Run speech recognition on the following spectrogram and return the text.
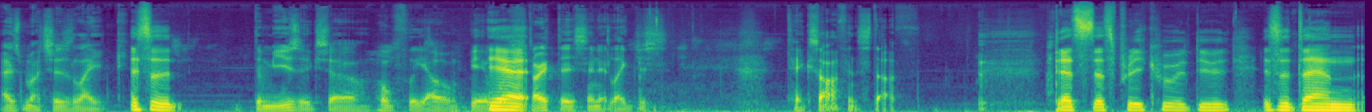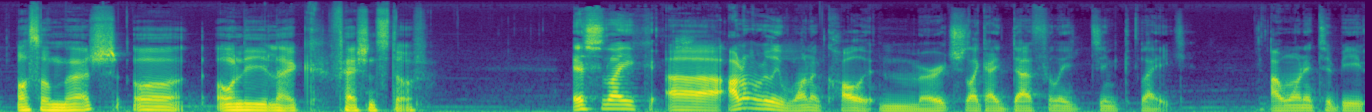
as much as like It's a the music. So hopefully I'll be able Yeah. to start this and it like just takes off and stuff. that's that's pretty cool, dude. Is it then also merch or only like fashion stuff? It's like uh, I don't really want to call it merch. Like I definitely think like I want it to be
